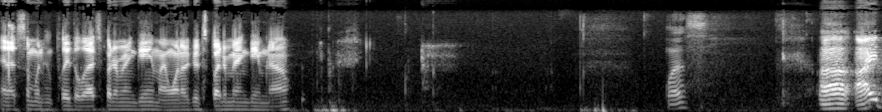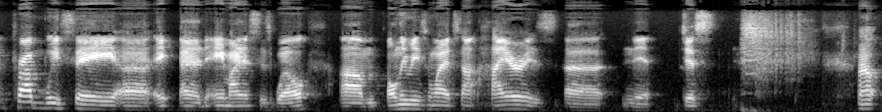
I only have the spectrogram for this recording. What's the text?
And as someone who played the last Spider Man game, I want a good Spider Man game now. Wes? Uh, I'd probably say uh, a, an A minus as well. Um, only reason why it's not higher is uh, just well,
